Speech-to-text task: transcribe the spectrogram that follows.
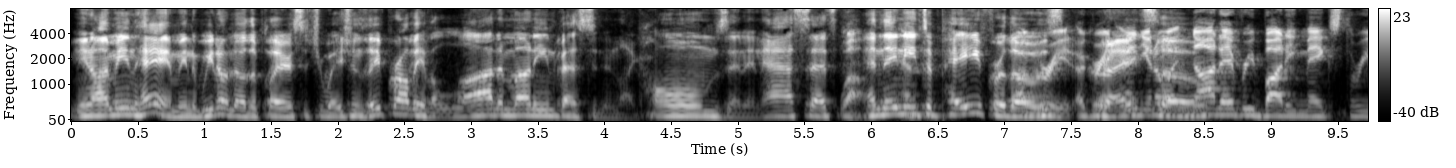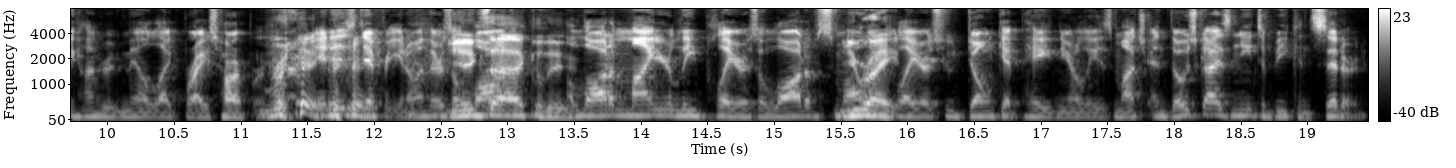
you know, I mean, hey, I mean, we don't know the player situations. They probably have a lot of money invested in like homes and in assets, Well, and they need to pay for those. Agreed, agreed. right? And you know So- what? Not everybody makes 300 mil like Bryce Harper. Right, It is different, you know. And there's a Exactly. lot, of, a lot of minor league players, a lot of smaller right. players who don't get paid nearly as much, and those guys need to be considered.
